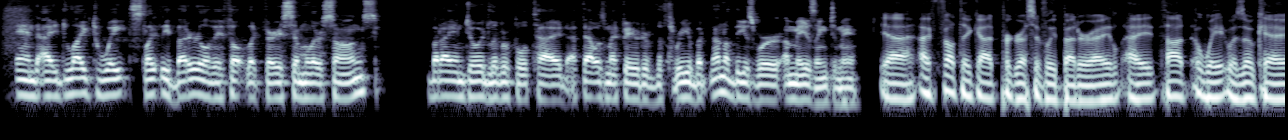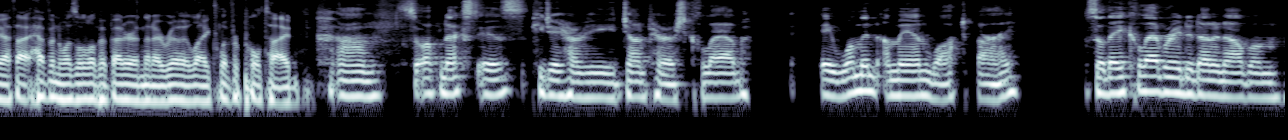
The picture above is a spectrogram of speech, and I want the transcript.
and I liked Wait slightly better, though they felt like very similar songs. But I enjoyed Liverpool Tide. That was my favorite of the three, but none of these were amazing to me. yeah, I felt they got progressively better. I I thought Wait was okay. I thought Heaven was a little bit better, and then I really liked Liverpool Tide. Um, so up next is PJ Harvey, John Parish collab. A woman, a man walked by. So they collaborated on an album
